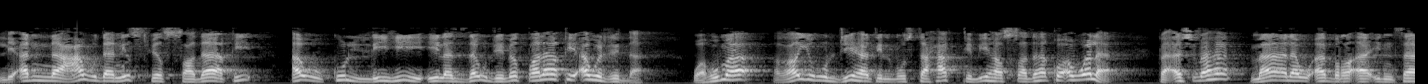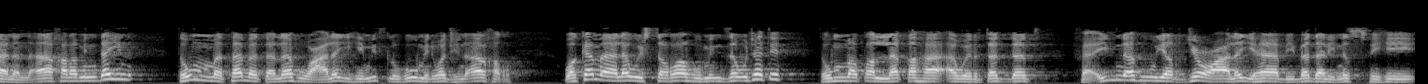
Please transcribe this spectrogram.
لأن عود نصف الصداق أو كله إلى الزوج بالطلاق أو الردة وهما غير الجهة المستحق بها الصداق أولا فأشبه ما لو أبرأ إنسانا آخر من دين ثم ثبت له عليه مثله من وجه آخر. وكما لو اشتراه من زوجته ثم طلقها أو ارتدت فإنه يرجع عليها ببدل نصفه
